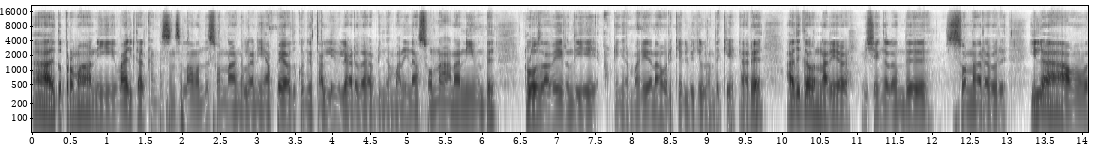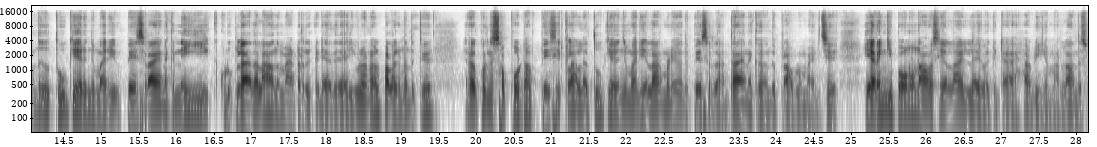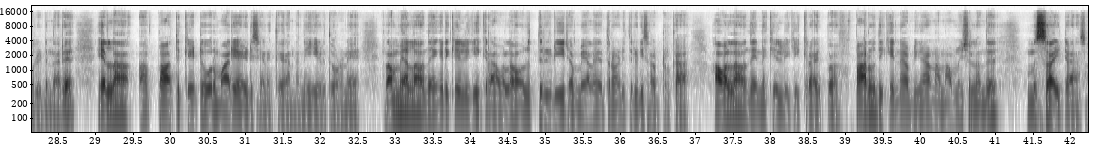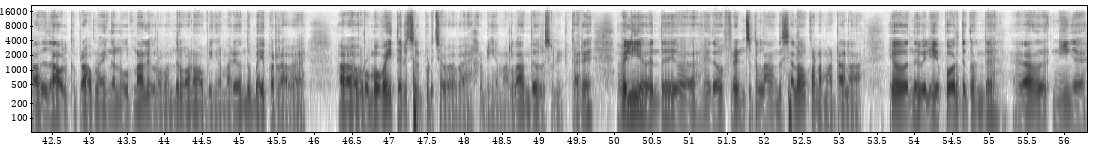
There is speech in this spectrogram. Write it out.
அதுக்கப்புறமா நீ வைல்ட் கார்டு கண்டஸ்டன்ஸ் எல்லாம் வந்து சொன்னாங்கல்ல நீ அப்போயாவது கொஞ்சம் தள்ளி விளையாடுவ அப்படிங்கிற மாதிரி நான் சொன்னேன். ஆனால் நீ வந்து க்ளோஸாகவே இருந்தியே அப்படிங்கிற மாதிரியான ஒரு கேள்விகள் வந்து கேட்டார். அதுக்கு அவர் நிறைய விஷயங்கள் வந்து சொன்னார் அவர். இல்லை அவன் வந்து தூக்கி எறிஞ்ச மாதிரி பேசுகிறா எனக்கு நெய் கொடுக்கல அதெல்லாம் வந்து மேட்டர் கிடையாது. இவ்வளோ நாள் பழகுனதுக்கு கொஞ்சம் சப்போர்ட்டாக பேசியிருக்கலாம்ல. தூக்கி எறிஞ்ச மாதிரி எல்லார் முன்னாடியும் வந்து பேசுகிறது அதுதான் எனக்கு வந்து ப்ராப்ளம் ஆகிடுச்சு இறங்கி போகணுன்னு அவசியம்லாம் இல்லை இவகிட்ட அப்படிங்கிற மாதிரிலாம் வந்து சொல்லிட்டு இருந்தார். எல்லாம் பார்த்து கேட்டு ஒரு மாதிரி ஆகிடுச்சு எனக்கு அந்த நெய் எடுத்த உடனே. ரம்யாலாம் வந்து எங்கிட்ட கேள்வி கேட்குறா. அவள்லாம் ஒரு திருடி ரம்யாலாம் எத்தனை வாட்டி திருடி சாப்பிட்ருக்கா அவள்லாம் வந்து என்ன கேள்வி கேட்குறா? இப்போ பார்வதிக்கு என்ன அப்படின்னா நான் நாமினேஷனில் வந்து மிஸ் ஆகிட்டேன் ஸோ அதுதான் அவளுக்கு ப்ராப்ளம் எங்கே நூறு நாள் இவர் வந்துருவானோ அப்படிங்கிற மாதிரி வந்து பயப்படுறாவ ரொம்ப வைத்தறிச்சல் பிடிச்சவ அப்படிங்கிற மாதிரிலாம் வந்து அவர் சொல்லிட்டுருக்காரு. வெளியே வந்து இவ ஏதோ ஃப்ரெண்ட்ஸுக்கெல்லாம் வந்து செலவு பண்ண மாட்டாளாம். இவ வந்து வெளியே போகிறதுக்கு வந்து ஏதாவது நீங்கள்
